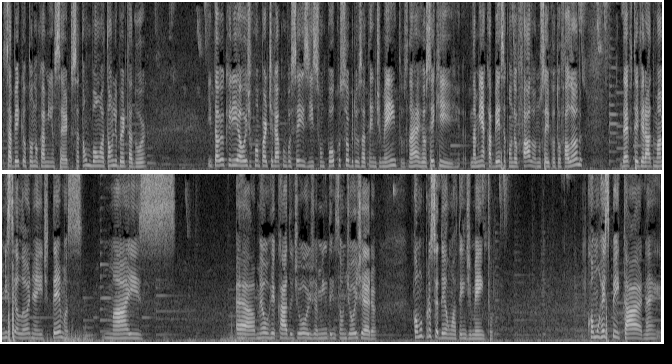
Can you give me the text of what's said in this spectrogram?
saber que eu estou no caminho certo. Isso é tão bom, é tão libertador. Então eu queria hoje compartilhar com vocês isso, um pouco sobre os atendimentos, né? Eu sei que na minha cabeça, quando eu falo, eu não sei o que eu estou falando, deve ter virado uma miscelânea aí de temas, mas é, o meu recado de hoje, a minha intenção de hoje era como proceder a um atendimento, como respeitar, né?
